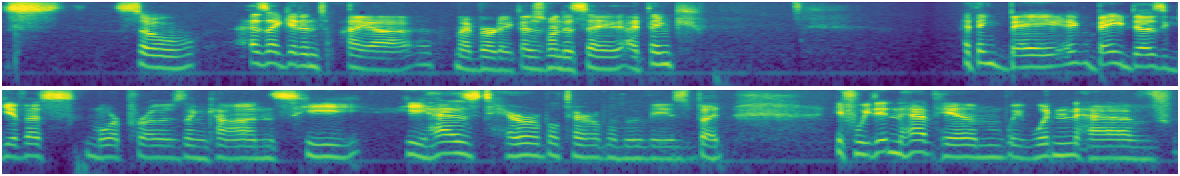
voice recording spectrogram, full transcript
so as I get into my uh, my verdict, I just wanted to say I think I think Bay Bay does give us more pros than cons. He he has terrible terrible movies, but if we didn't have him, we wouldn't have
